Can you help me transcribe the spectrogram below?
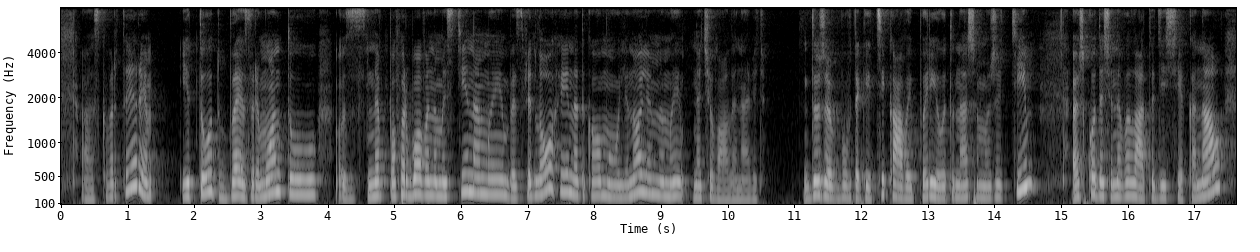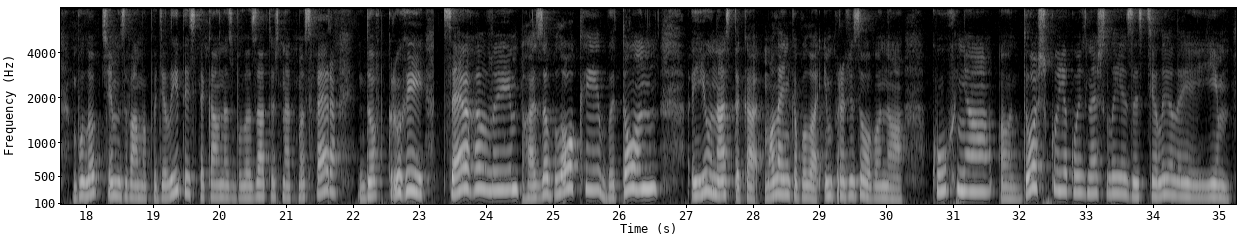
з квартири. І тут без ремонту, з непофарбованими стінами, без підлоги, на такому лінолеумі ми ночували навіть. Дуже був такий цікавий період у нашому житті. Е, Шкода, що не вела тоді ще канал. Було б чим з вами поділитись. Така у нас була затишна атмосфера, довкруги цегли, газоблоки, бетон. І у нас така маленька була імпровізована кухня, е, дошку якусь знайшли, застілили її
